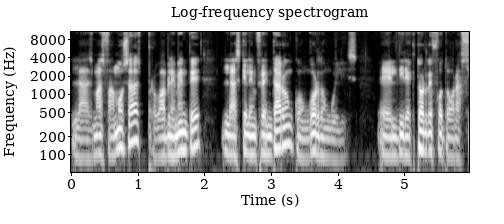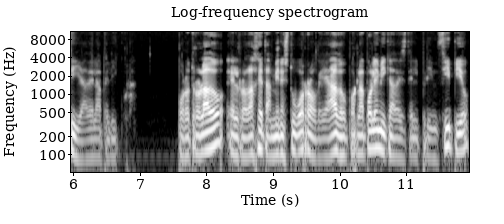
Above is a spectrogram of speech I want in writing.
Las más famosas, probablemente, las que le enfrentaron con Gordon Willis, el director de fotografía de la película. Por otro lado, el rodaje también estuvo rodeado por la polémica desde el principio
